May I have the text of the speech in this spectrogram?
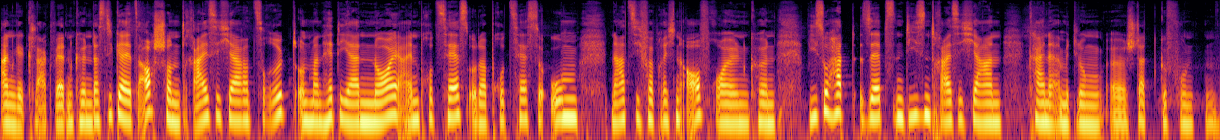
angeklagt werden können. Das liegt ja jetzt auch schon 30 Jahre zurück und man hätte ja neu einen Prozess oder Prozesse um Nazi-Verbrechen aufrollen können. Wieso hat selbst in diesen 30 Jahren keine Ermittlung äh, stattgefunden?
